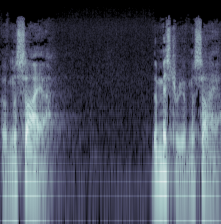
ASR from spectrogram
of Messiah. The mystery of Messiah.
